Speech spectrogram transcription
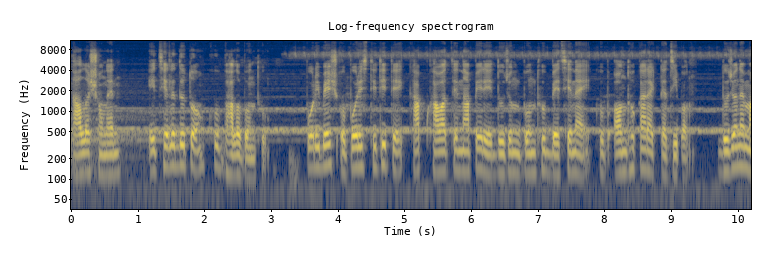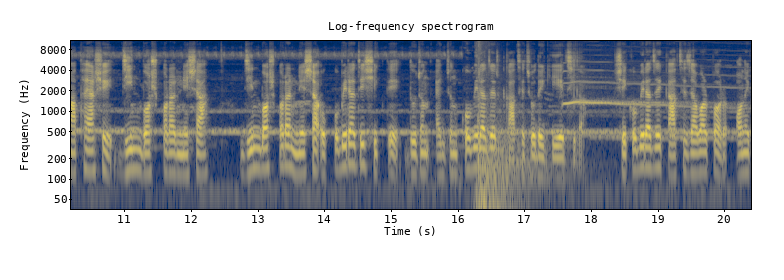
তাহলে শোনেন, এই ছেলে দুটো খুব ভালো বন্ধু। পরিবেশ ও পরিস্থিতিতে খাপ খাওয়াতে না পেরে দুজন বন্ধু বেছে নেয় খুব অন্ধকার একটা জীবন। দুজনে মাথায় আসে জিন বশ করার নেশা। জিন বশ করার নেশা ও কবিরাজি শিখতে দুজন একজন কবিরাজের কাছে চলে গিয়েছিল। সে কবিরাজের কাছে যাওয়ার পর অনেক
